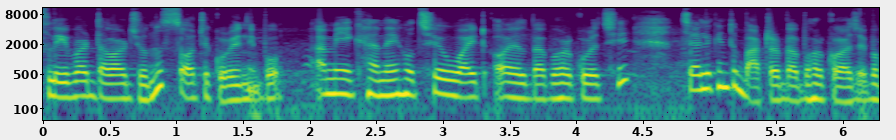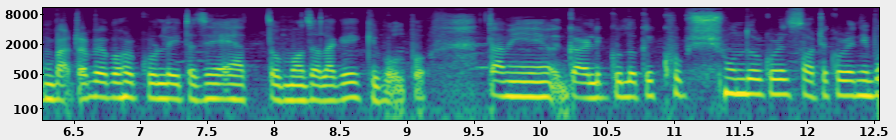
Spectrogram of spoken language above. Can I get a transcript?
ফ্লেভার দেওয়ার জন্য সটে করে নিব। আমি এখানে হচ্ছে হোয়াইট অয়েল ব্যবহার করেছি। চাইলে কিন্তু বাটার ব্যবহার করা যায় এবং বাটার ব্যবহার করলে এটা যে এত মজা লাগে, কি বলব? তো আমি গার্লিকগুলোকে খুব সুন্দর করে সটে করে নিব।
